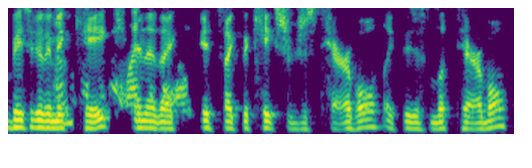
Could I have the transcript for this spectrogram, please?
basically they make cake and then like it's like the cakes are just terrible like they just look terrible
